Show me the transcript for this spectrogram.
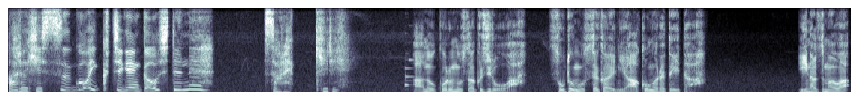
ある日すごい口喧嘩をしてね。それっきりあの頃の作次郎は外の世界に憧れていた。稲妻は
